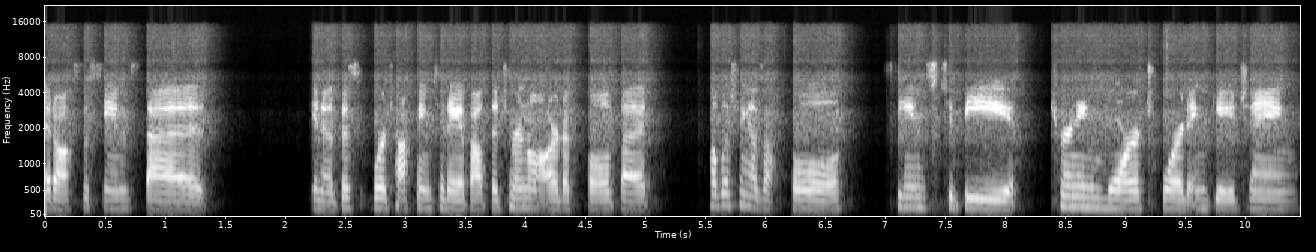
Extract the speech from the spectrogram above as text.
it also seems that you know, this we're talking today about the journal article, but publishing as a whole seems to be turning more toward engaging,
